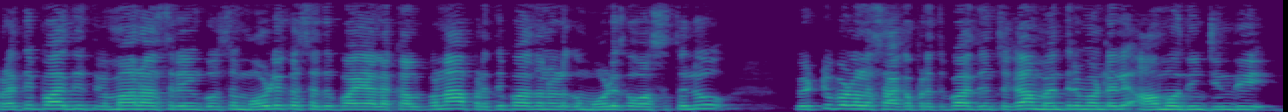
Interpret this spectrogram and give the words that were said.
ప్రతిపాదిత విమానాశ్రయం కోసం మౌలిక సదుపాయాల కల్పన ప్రతిపాదనలకు మౌలిక వసతులు పెట్టుబడుల శాఖ ప్రతిపాదించగా మంత్రిమండలి ఆమోదించింది.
